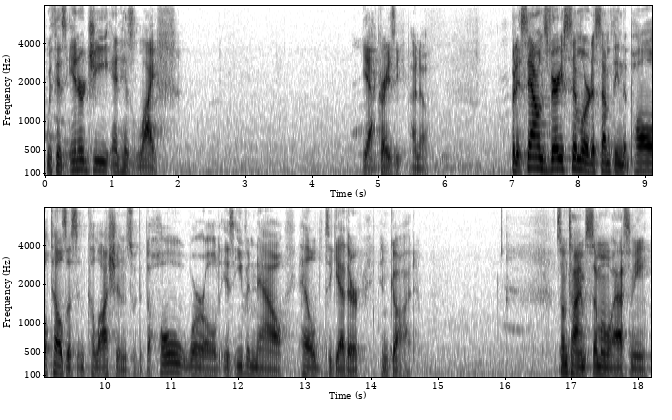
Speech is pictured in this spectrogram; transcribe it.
with his energy and his life. Yeah, crazy, I know. But it sounds very similar to something that Paul tells us in Colossians that the whole world is even now held together in God. Sometimes someone will ask me,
